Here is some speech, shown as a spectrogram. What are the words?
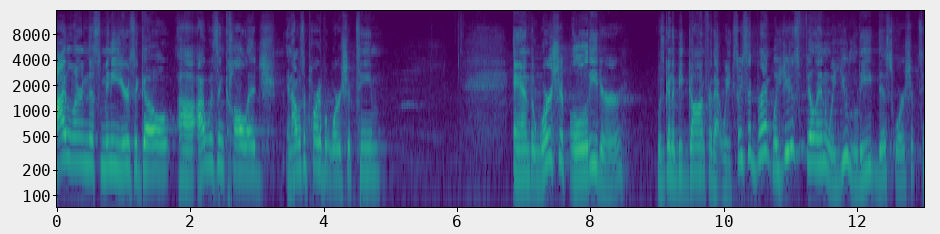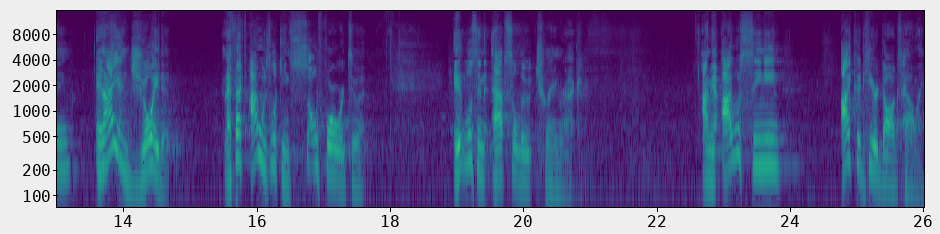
I learned this many years ago. Uh, I was in college and I was a part of a worship team. And the worship leader was going to be gone for that week. So he said, Brent, will you just fill in? Will you lead this worship team? And I enjoyed it. And in fact, I was looking so forward to it. It was an absolute train wreck. I mean, I was singing, I could hear dogs howling,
